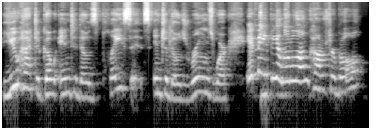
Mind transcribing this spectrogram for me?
You have to go into those places, into those rooms where it may be a little uncomfortable.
